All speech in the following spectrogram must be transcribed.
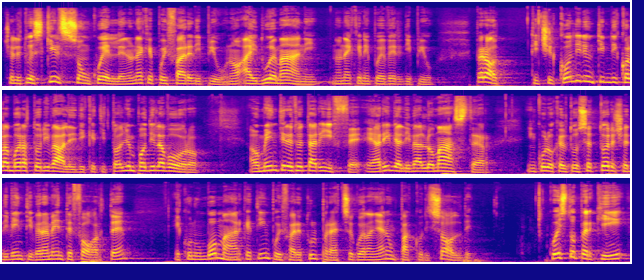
Cioè le tue skills sono quelle, non è che puoi fare di più, no? Hai due mani, non è che ne puoi avere di più. Però ti circondi di un team di collaboratori validi che ti toglie un po' di lavoro, aumenti le tue tariffe e arrivi a livello master in quello che è il tuo settore, cioè diventi veramente forte e con un buon marketing puoi fare tu il prezzo e guadagnare un pacco di soldi. Questo per chi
